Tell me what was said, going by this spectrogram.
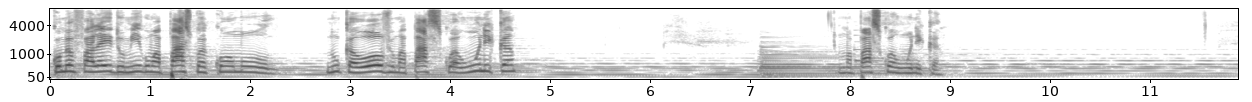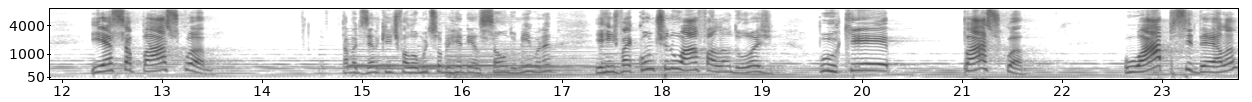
como eu falei domingo, uma Páscoa como nunca houve, uma Páscoa única. Uma Páscoa única. E essa Páscoa, estava dizendo que a gente falou muito sobre redenção domingo, né? E a gente vai continuar falando hoje, porque Páscoa, o ápice dela,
